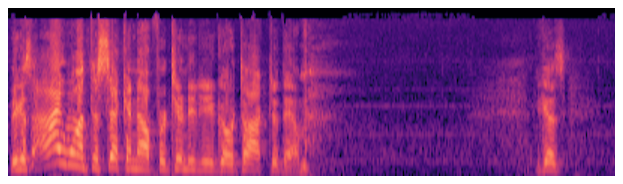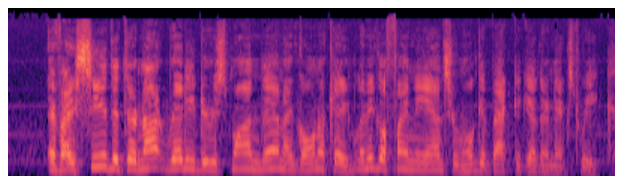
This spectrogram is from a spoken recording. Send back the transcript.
Because I want the second opportunity to go talk to them. Because if I see that they're not ready to respond then, I'm going, okay, let me go find the answer and we'll get back together next week.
